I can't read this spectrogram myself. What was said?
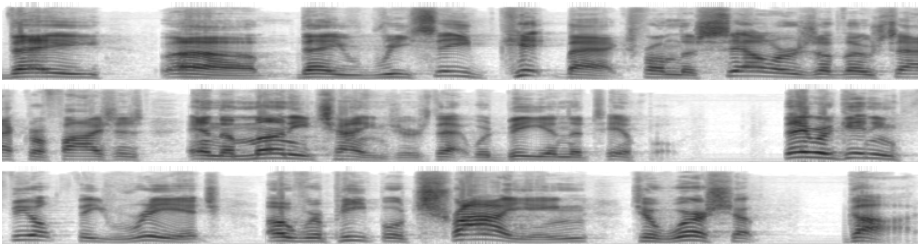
They, uh, they received kickbacks from the sellers of those sacrifices and the money changers that would be in the temple. They were getting filthy rich over people trying to worship God.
